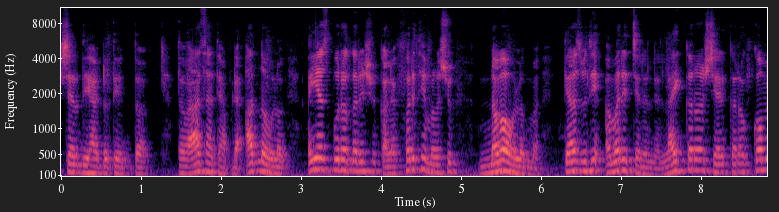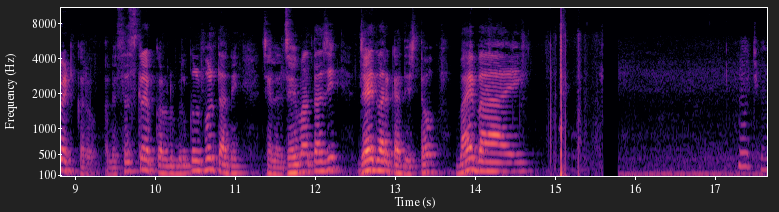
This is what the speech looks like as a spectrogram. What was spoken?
શરદી હાટુથી તો. તો આ સાથે આપણે આજનો વ્લોગ અહીંયા જ પૂરો કરીશું. કાલે ફરીથી મળીશું. નવા વ્લોગમાં. ત્યાં સુધી અમારી ચેનલને લાઇક કરો શેર કરો કોમેન્ટ કરો અને સબસ્ક્રાઇબ કરવાનું બિલકુલ ભૂલતા નહીં. છેલ્લે જય માતાજી જય દ્વારકાધીશ તો બાય બાય હું છું.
